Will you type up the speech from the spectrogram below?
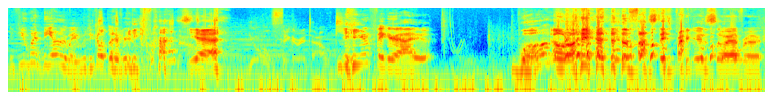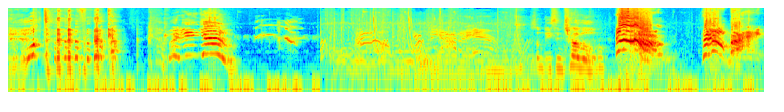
If you went the other way, we'd have got there really fast. Yeah. You'll figure it out. you figure out. What? All right. the fastest brachiosaur ever. What? the? Where did he go? Somebody's in trouble. Help me!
